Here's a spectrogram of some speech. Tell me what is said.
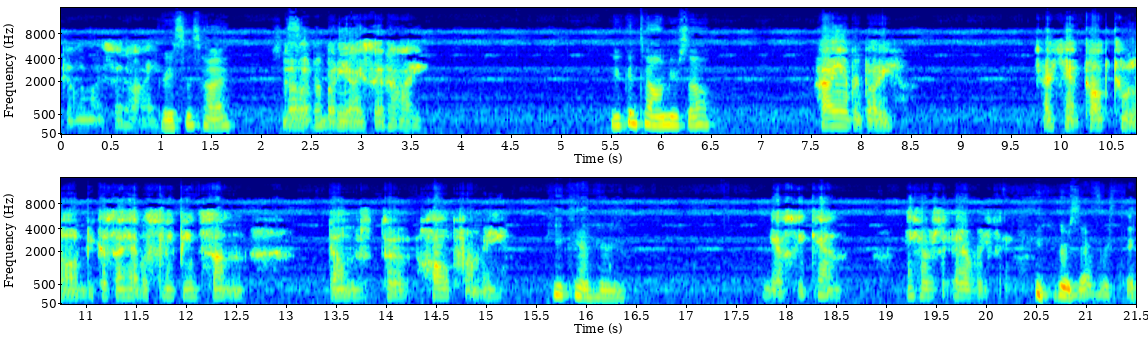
tell him I said hi. Grace says hi. Tell everybody I said hi. You can tell him yourself. Hi, everybody. I can't talk too loud because I have a sleeping son down the hall from me. He can't hear you. Yes, he can. He hears everything. He hears everything.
